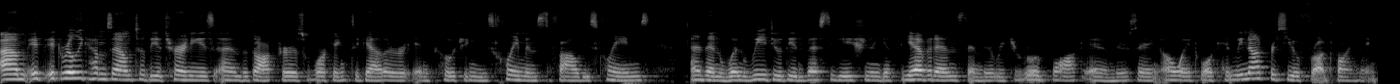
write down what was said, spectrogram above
um, it, it really comes down to the attorneys and the doctors working together and coaching these claimants to file these claims. And then when we do the investigation and get the evidence, then they reach a roadblock and they're saying, oh, wait, well, can we not pursue a fraud finding?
